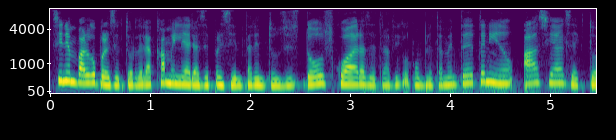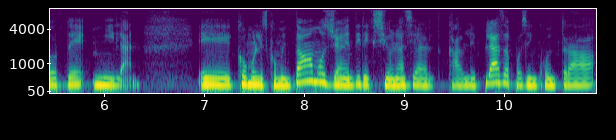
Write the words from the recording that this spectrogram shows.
sin embargo por el sector de la Camelia ya se presentan entonces dos cuadras de tráfico completamente detenido hacia el sector de Milán. Eh, como les comentábamos, ya en dirección hacia el cable plaza, pues se encuentra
